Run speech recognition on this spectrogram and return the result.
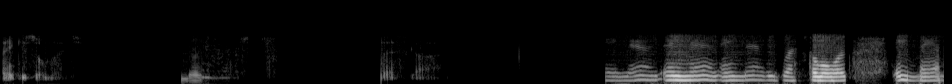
Thank you so much. Bless God. Amen. Amen. Amen. We bless the Lord. Amen.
